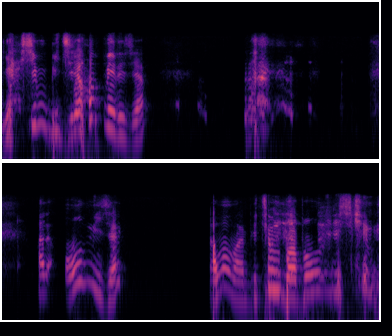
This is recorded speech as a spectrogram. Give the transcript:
Ya şimdi bir cevap vereceğim. hani olmayacak. Tamam mı? Bütün baba oğul ilişkimiz.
